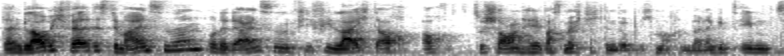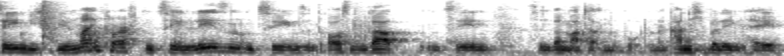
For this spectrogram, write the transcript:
dann glaube ich, fällt es dem Einzelnen oder der Einzelnen viel, viel leichter auch, auch zu schauen, hey, was möchte ich denn wirklich machen? Weil dann gibt es eben 10, die spielen Minecraft und 10 lesen und 10 sind draußen im Garten und 10 sind beim Matheangebot. Und dann kann ich überlegen, hey,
